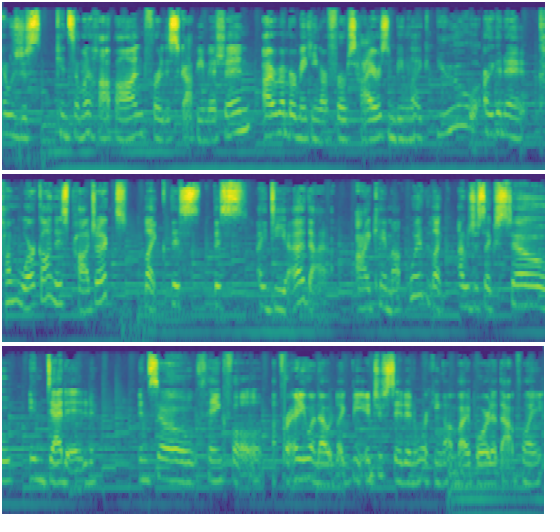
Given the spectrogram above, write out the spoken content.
it was just, can someone hop on for this scrappy mission? I remember making our first hires and being like, you are gonna come work on this project, like this this idea that I came up with. Like I was just like so indebted and so thankful for anyone that would like be interested in working on Byteboard at that point.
